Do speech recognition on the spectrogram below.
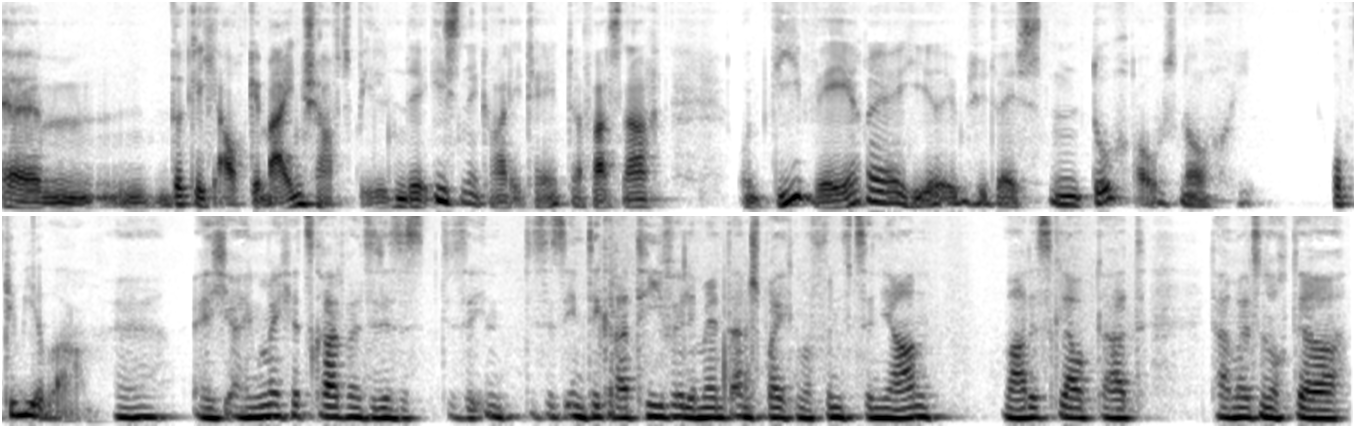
ähm, wirklich auch gemeinschaftsbildende ist eine Qualität der Fasnacht. Und die wäre hier im Südwesten durchaus noch optimierbar. Ja, ich erinnere mich jetzt gerade, weil Sie dieses, diese, dieses integrative Element ansprechen. Vor 15 Jahren war das, glaube ich, da hat damals noch der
